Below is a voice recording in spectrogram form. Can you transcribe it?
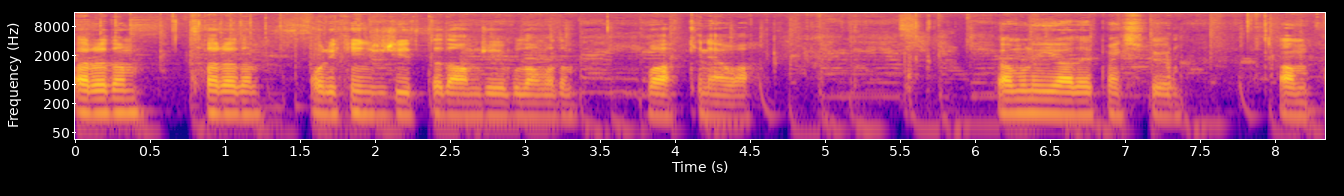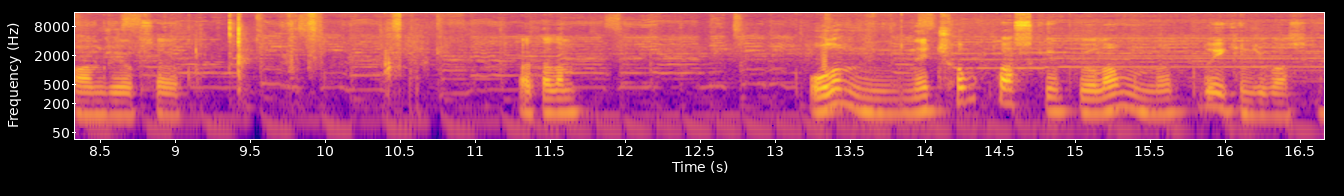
Aradım, taradım. 12. ciltte de amcayı bulamadım. Vah ki ne vah. Ben bunu iade etmek istiyorum. Am amca yoksa yok. Bakalım. Oğlum ne çabuk baskı yapıyor lan bunlar. Bu da ikinci baskı.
